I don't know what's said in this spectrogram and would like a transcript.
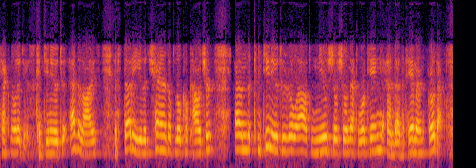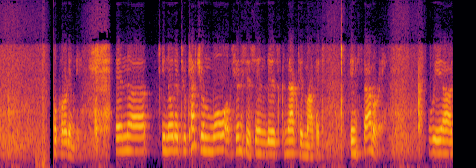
technologies, continue to analyze and study the trends of local culture, and continue to roll out new social networking and entertainment products accordingly. And uh, in order to capture more opportunities in this connected market. In summary, we are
